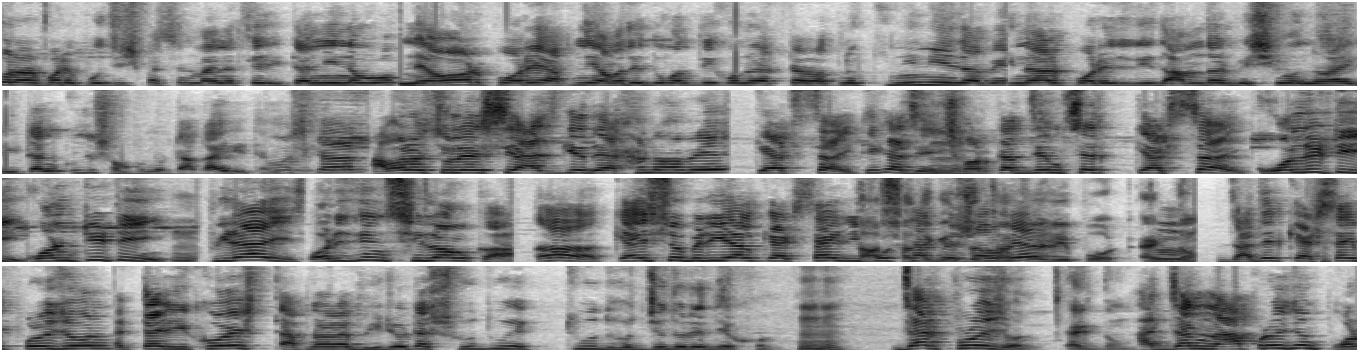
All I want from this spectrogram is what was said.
করার পরে পঁচিশ পার্সেন্ট মাইনাসে রিটার্ন নিয়ে নেব। নেওয়ার পরে আপনি আমাদের দোকান থেকে কোনো একটা রত্ন কিনে নিয়ে যাবেন। কেনার পরে যদি দাম দর বেশি মনে হয় রিটার্ন করলে সম্পূর্ণ টাকাই রিটার্ন নমস্কার। আবারও চলে এসেছি। আজকে দেখানো হবে ক্যাটসাই ঠিক আছে? সরকার জেমসের cat's eye. Quality quantity price origin Sri Lanka. হ্যাঁ ক্যাশো বেরিয়াল ক্যাটসাই রিপোর্ট সাথে থাকবে সঙ্গে। রিপোর্ট একদম। যাদের ক্যাটসাই প্রয়োজন একটা রিকোয়েস্ট আপনারা ভিডিওটা শুধু একটু ধৈর্য ধরে দেখুন। হুম। যার প্রয়োজন। একদম। আর যার না প্রয়োজন পর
